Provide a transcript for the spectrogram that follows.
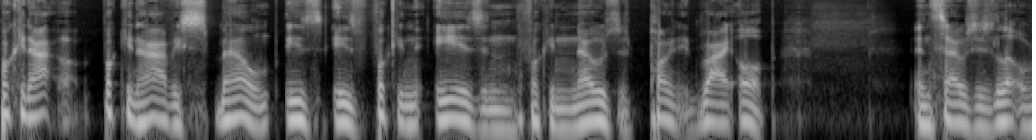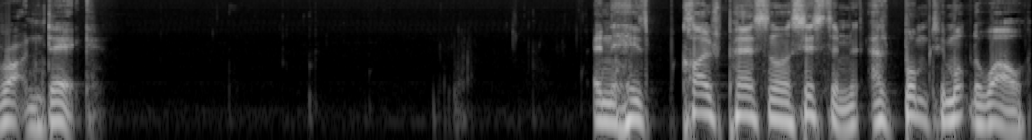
fucking, fucking Harvey's smell, his, his fucking ears and fucking nose is pointed right up. And so's his little rotten dick. and his close personal assistant has bumped him up the wall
